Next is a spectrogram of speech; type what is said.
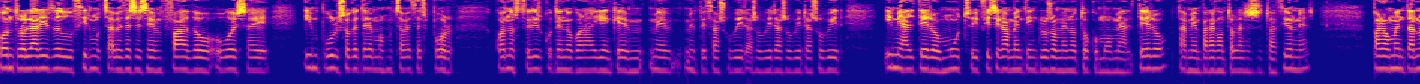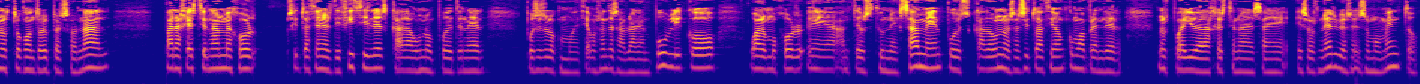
controlar y reducir muchas veces ese enfado o ese impulso que tenemos muchas veces por cuando estoy discutiendo con alguien que me, me empieza a subir, a subir, a subir, a subir y me altero mucho y físicamente incluso me noto como me altero, también para controlar esas situaciones, para aumentar nuestro control personal, para gestionar mejor situaciones difíciles, cada uno puede tener, pues eso, como decíamos antes, hablar en público o a lo mejor eh, antes de un examen, pues cada uno esa situación, cómo aprender, nos puede ayudar a gestionar esa, esos nervios en ese momento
